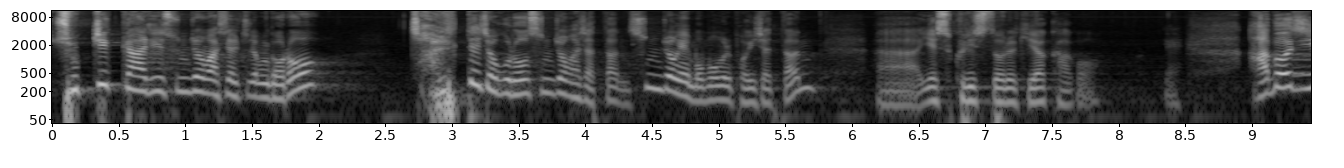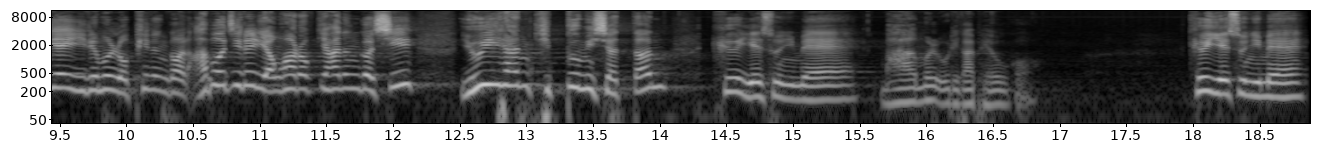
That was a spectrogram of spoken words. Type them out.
죽기까지 순종하실 정도로 절대적으로 순종하셨던 순종의 모범을 보이셨던 아, 예수 그리스도를 기억하고 예. 아버지의 이름을 높이는 것, 아버지를 영화롭게 하는 것이 유일한 기쁨이셨던 그 예수님의 마음을 우리가 배우고 그 예수님의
